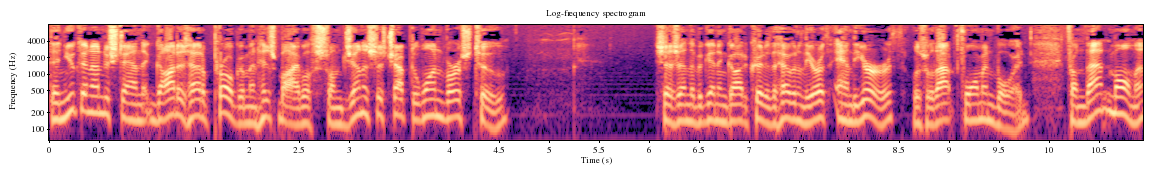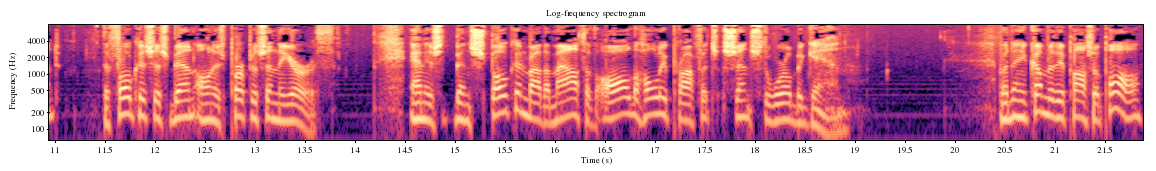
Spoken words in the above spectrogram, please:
then you can understand that God has had a program in his Bible from Genesis chapter 1 verse 2. It says, In the beginning God created the heaven and the earth, and the earth was without form and void. From that moment, the focus has been on his purpose in the earth and has been spoken by the mouth of all the holy prophets since the world began. But then you come to the Apostle Paul,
